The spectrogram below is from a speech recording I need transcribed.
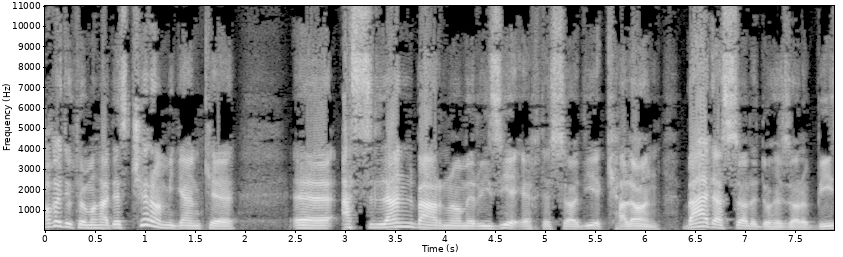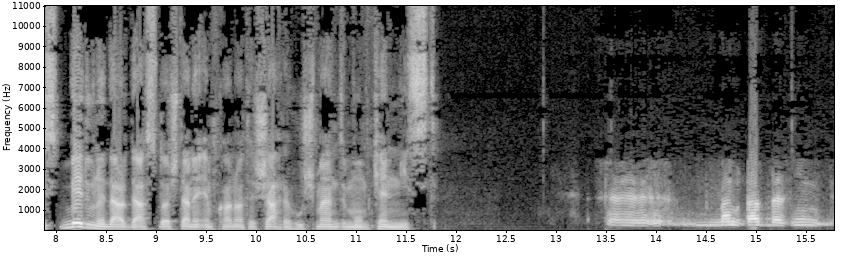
آقای دکتر محدث چرا میگن که اصلا برنامه ریزی اقتصادی کلان بعد از سال 2020 بدون در دست داشتن امکانات شهر هوشمند ممکن نیست؟ من قبل از این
